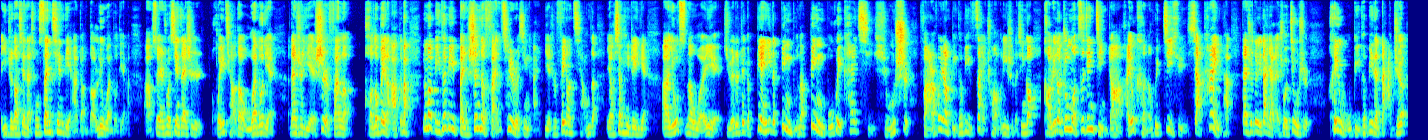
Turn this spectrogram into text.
一直到现在从三千点啊涨到六万多点了啊。虽然说现在是回调到五万多点，但是也是翻了。好多倍了啊，对吧？那么比特币本身的反脆弱性，哎，也是非常强的，要相信这一点啊。由此呢，我也觉得这个变异的病毒呢，并不会开启熊市，反而会让比特币再创历史的新高。考虑到周末资金紧张啊，还有可能会继续下探一探。但是对于大家来说，就是黑五比特币的打折，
